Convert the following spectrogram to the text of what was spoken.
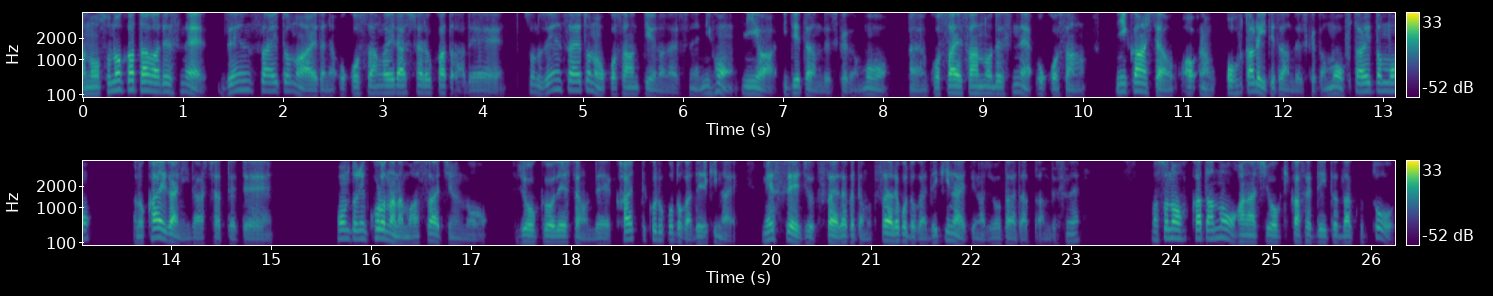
あの、その方がですね、前妻との間にお子さんがいらっしゃる方で、その前妻とのお子さんっていうのはですね、日本にはいてたんですけども、5歳さんのですね、お子さんに関しては、お二人いてたんですけども、二人とも海外にいらっしゃってて、本当にコロナの真っ最中の状況でしたので、帰ってくることができない、メッセージを伝えたくても伝えることができないというような状態だったんですね。まあ、その方のお話を聞かせていただくと、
